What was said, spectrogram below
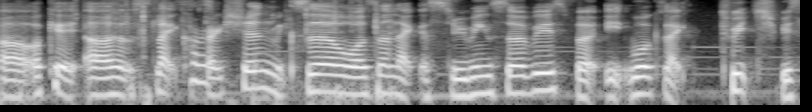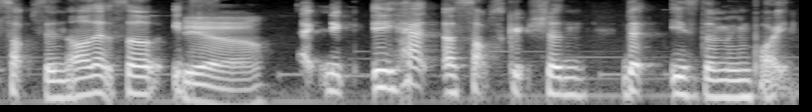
Uh, okay. Uh, slight correction. Mixer wasn't like a streaming service, but it worked like Twitch with subs and all that. So it's Yeah. Technic- It had a subscription. That is the main point.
